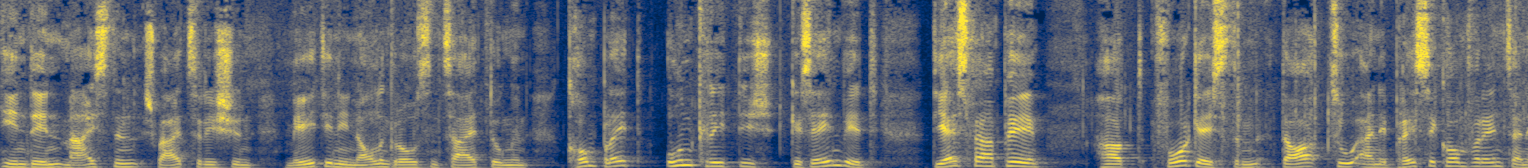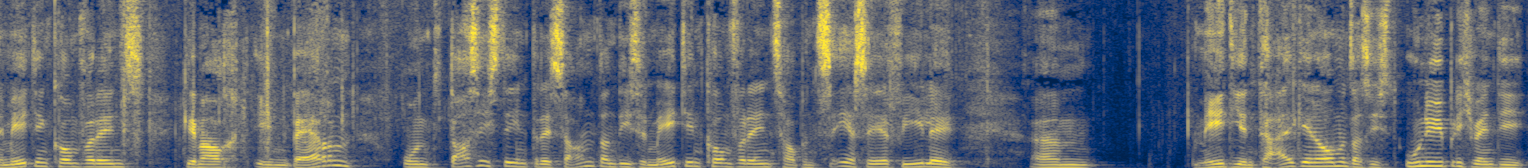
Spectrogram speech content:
in den meisten schweizerischen Medien, in allen großen Zeitungen komplett unkritisch gesehen wird. Die SVP hat vorgestern dazu eine Pressekonferenz, eine Medienkonferenz gemacht in Bern. Und das ist interessant, an dieser Medienkonferenz haben sehr, sehr viele ähm, Medien teilgenommen. Das ist unüblich, wenn die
